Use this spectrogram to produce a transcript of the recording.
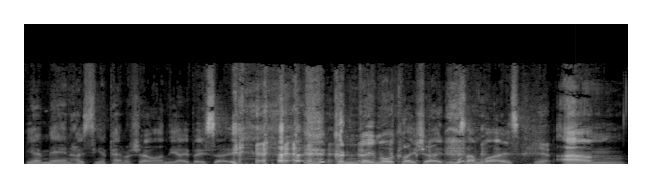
you know, man hosting a panel show on the ABC, couldn't be more cliched in some ways. Yeah. Um,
